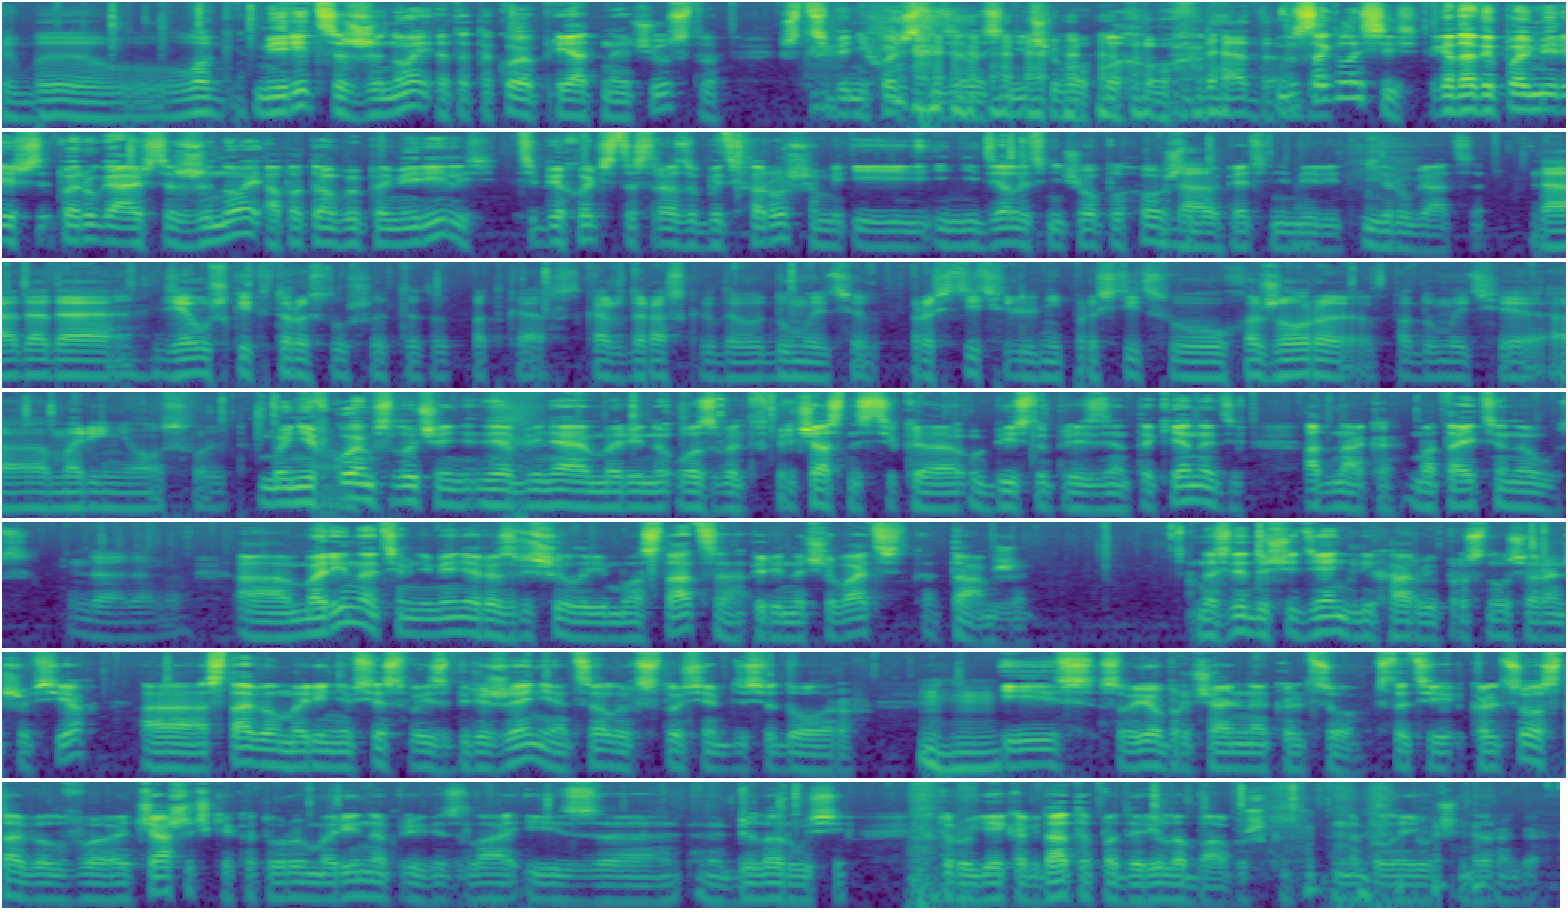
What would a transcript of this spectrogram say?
как бы лог... Мириться с женой — это такое приятное чувство, что тебе не хочется делать ничего плохого. Да, да. Ну согласись, когда ты помиришься, поругаешься с женой, а потом вы помирились, тебе хочется сразу быть хорошим и, и не делать ничего плохого, чтобы опять не мирить, не ругаться. Да, да, да. Девушки, которые слушают этот подкаст, каждый раз, когда вы думаете, простить или не простить своего ухажера, подумайте о Марине Освальд. Мы ни в коем случае не обвиняем Марину Озвальд в причастности к убийству президента Кеннеди, однако мотайте на ус. Да, да, да. А Марина, тем не менее, разрешила ему остаться, переночевать там же. На следующий день Ли Харви проснулся раньше всех, оставил Марине все свои сбережения, целых 170 долларов, угу. и свое обручальное кольцо. Кстати, кольцо оставил в чашечке, которую Марина привезла из э, Беларуси, которую ей когда-то подарила бабушка. Она была ей очень дорога.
